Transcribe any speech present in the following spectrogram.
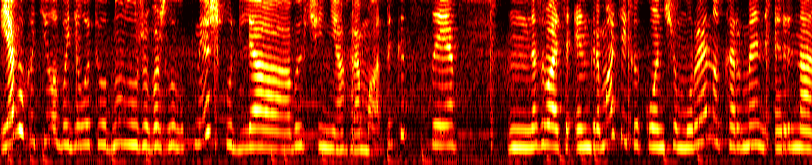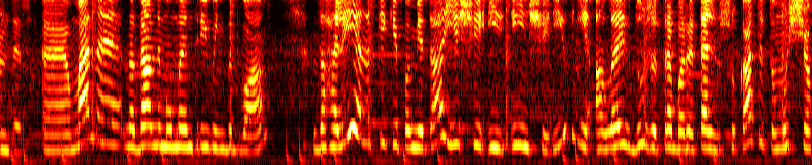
І я би хотіла виділити одну дуже важливу книжку для вивчення граматики. Це називається «En Grammatica Конча Мурено Кармен Ернандес. Е, у мене на даний момент рівень B2. Взагалі, я наскільки пам'ятаю, є ще і інші рівні, але їх дуже треба ретельно шукати, тому що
